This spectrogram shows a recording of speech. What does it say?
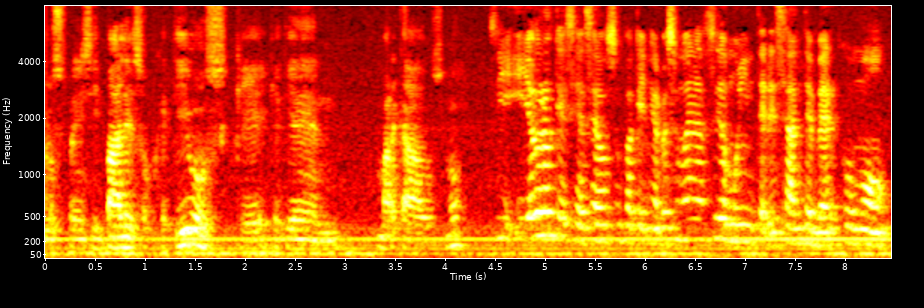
los principales objetivos que, que tienen marcados, ¿no? Sí, y yo creo que si hacemos un pequeño resumen, ha sido muy interesante ver cómo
